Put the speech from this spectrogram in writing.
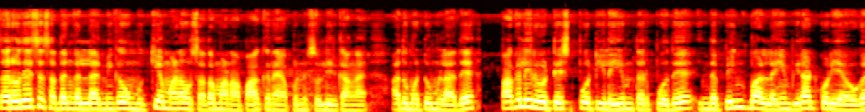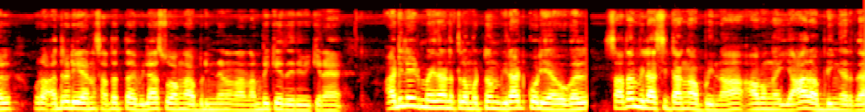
சர்வதேச சதங்களில் மிகவும் முக்கியமான ஒரு சதமாக நான் பார்க்குறேன் அப்படின்னு சொல்லியிருக்காங்க. அது மட்டும் இல்லாது பகலிரவு டெஸ்ட் போட்டியிலையும் தற்போது இந்த பிங்க் பால்லையும் விராட் கோலி அவர்கள் ஒரு அதிரடியான சதத்தை விளாசுவாங்க அப்படின்னு நான் நம்பிக்கை தெரிவிக்கிறேன். அடிலைட் மைதானத்தில் மட்டும் விராட் கோலி அவர்கள் சதம் விளாசிட்டாங்க அப்படின்னா அவங்க யார் அப்படிங்கிறத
